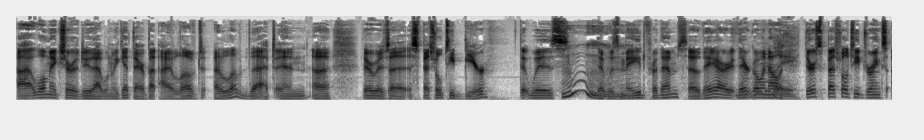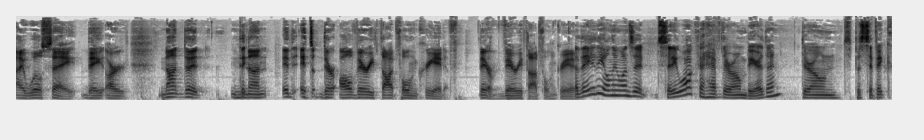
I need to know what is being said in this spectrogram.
uh, we'll make sure to do that when we get there. But I loved, I loved that, and uh, there was a, a specialty beer that was that was made for them. So they are they're going Really? out. Their specialty drinks, I will say, they are not that none. It, it's they're all very thoughtful and creative. They are very thoughtful and creative. Are they the only ones at City Walk that have their own beer then? Their own specific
